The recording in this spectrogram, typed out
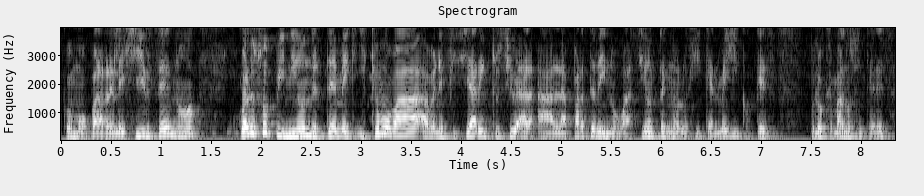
como para reelegirse, ¿no? ¿Cuál es su opinión del TEMEC y cómo va a beneficiar inclusive a, la parte de innovación tecnológica en México, que es lo que más nos interesa?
